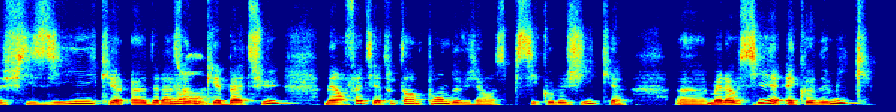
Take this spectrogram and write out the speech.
physique, de la femme qui est battue. Mais en fait, il y a tout un pan de violence psychologique, mais là aussi économique,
